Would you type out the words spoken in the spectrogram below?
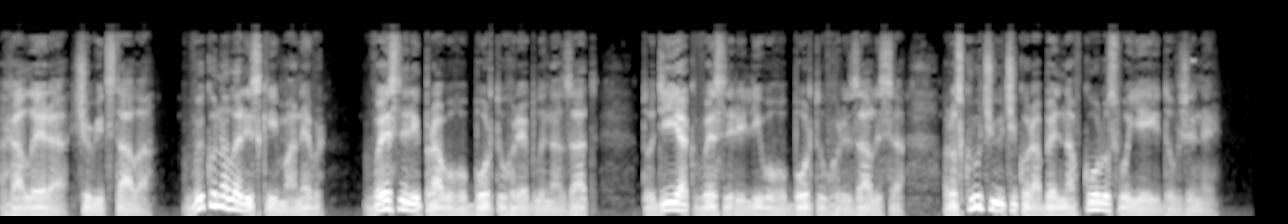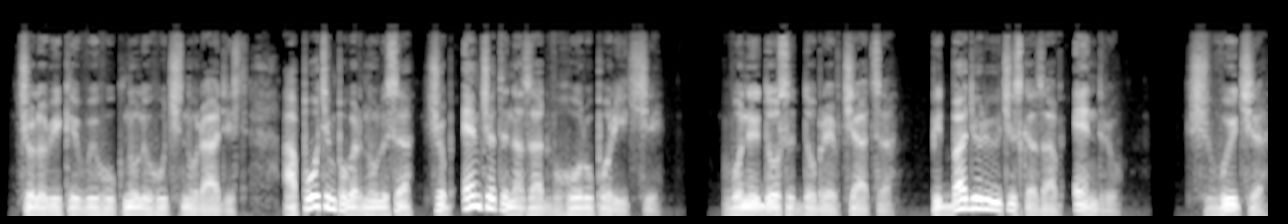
Галера, що відстала, виконала різкий маневр, веслері правого борту гребли назад, тоді як веслері лівого борту вгризалися, розкручуючи корабель навколо своєї довжини. Чоловіки вигукнули гучну радість, а потім повернулися, щоб емчати назад вгору по річці. Вони досить добре вчаться, підбадьорюючи, сказав Ендрю. Швидше,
